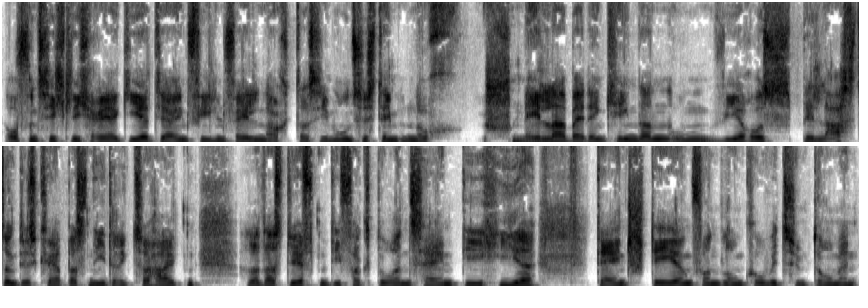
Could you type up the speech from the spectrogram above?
Offensichtlich reagiert ja in vielen Fällen auch das Immunsystem noch schneller bei den Kindern, um Virusbelastung des Körpers niedrig zu halten. Also das dürften die Faktoren sein, die hier der Entstehung von Long-Covid-Symptomen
